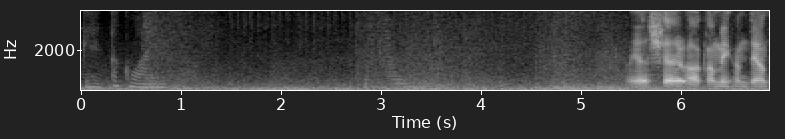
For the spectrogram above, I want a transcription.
Target acquired. I got a Shadow Hawk on me. I'm down.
